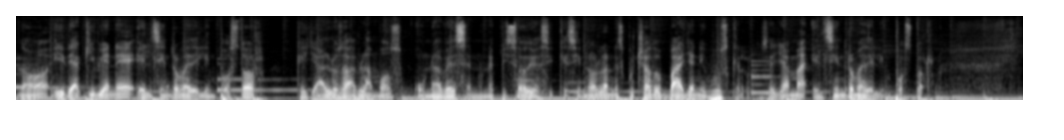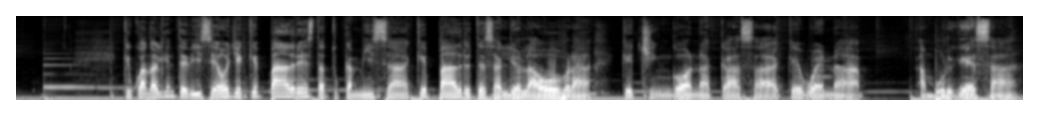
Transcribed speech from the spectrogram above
¿no? Y de aquí viene el síndrome del impostor, que ya los hablamos una vez en un episodio, así que si no lo han escuchado, vayan y búsquenlo. Se llama el síndrome del impostor. Que cuando alguien te dice, oye, qué padre está tu camisa, qué padre te salió la obra, qué chingona casa, qué buena hamburguesa,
